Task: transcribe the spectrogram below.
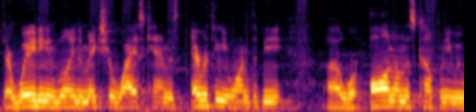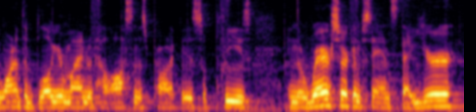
They're waiting and willing to make sure Wyzecam is everything you want it to be. Uh, we're all in on this company. We wanted to blow your mind with how awesome this product is. So please, in the rare circumstance that your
